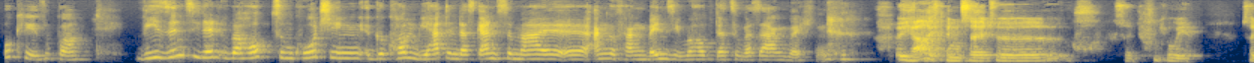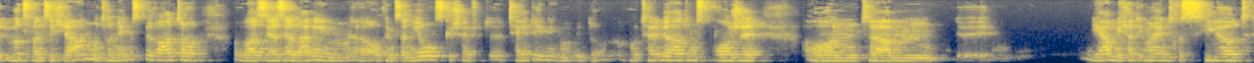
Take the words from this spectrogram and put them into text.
Okay, super. Wie sind Sie denn überhaupt zum Coaching gekommen? Wie hat denn das Ganze mal äh, angefangen, wenn Sie überhaupt dazu was sagen möchten? Ja, ich bin seit, äh, seit, seit über 20 Jahren Unternehmensberater, war sehr, sehr lange im, äh, auch im Sanierungsgeschäft äh, tätig, in, der Hotelberatungsbranche. Und ähm, äh, ja, mich hat immer interessiert,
